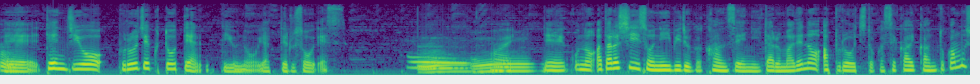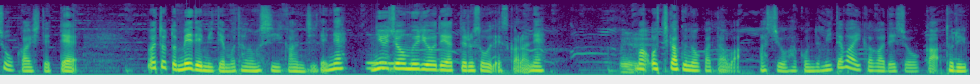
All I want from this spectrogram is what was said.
うん。えー展示を、プロジェクト展っていうのをやってるそうです。うんはい、でこの新しいソニービルが完成に至るまでのアプローチとか世界観とかも紹介してて、まあ、ちょっと目で見ても楽しい感じでねうん。入場無料でやってるそうですからね、ええ。まあ、お近くの方は足を運んでみてはいかがでしょうか。取り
